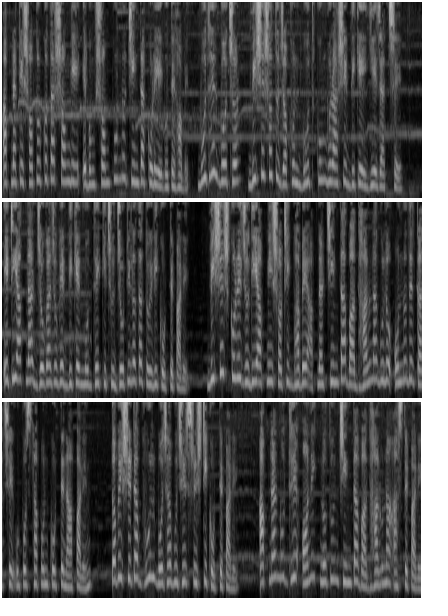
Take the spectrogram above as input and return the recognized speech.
আপনাকে সতর্কতার সঙ্গে এবং সম্পূর্ণ চিন্তা করে এগোতে হবে। বুধের গোচর, বিশেষত যখন বুধ কুম্ভ রাশির দিকে এগিয়ে যাচ্ছে, এটি আপনার যোগাযোগের দিকের মধ্যে কিছু জটিলতা তৈরি করতে পারে। বিশেষ করে যদি আপনি সঠিকভাবে আপনার চিন্তা বা ধারণাগুলো অন্যদের কাছে উপস্থাপন করতে না পারেন, তবে সেটা ভুল বোঝাবুঝির সৃষ্টি করতে পারে। আপনার মধ্যে অনেক নতুন চিন্তা বা ধারণা আসতে পারে,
